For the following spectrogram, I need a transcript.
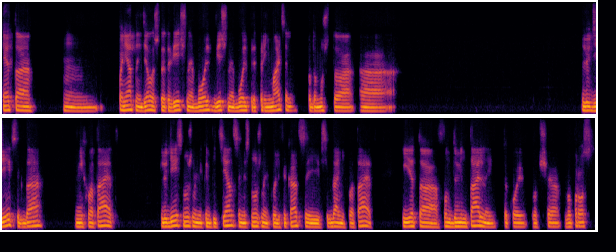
это понятное дело, что это вечная боль, вечная боль предпринимателя, потому что э, людей всегда не хватает, людей с нужными компетенциями, с нужной квалификацией всегда не хватает. И это фундаментальный такой вообще вопрос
